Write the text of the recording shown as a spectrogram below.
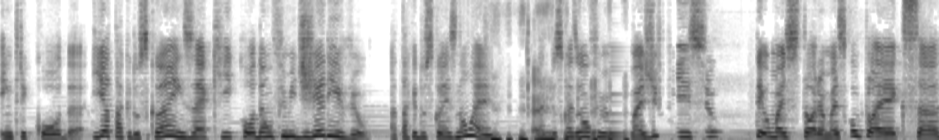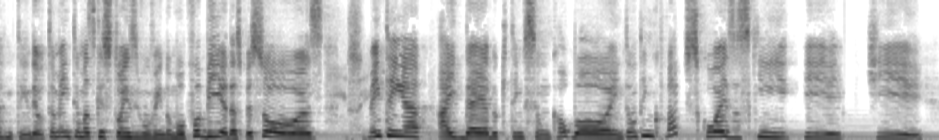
entre Coda e Ataque dos Cães é que Coda é um filme digerível. Ataque dos Cães não é. Ataque dos Cães é um filme mais difícil, tem uma história mais complexa, entendeu? Também tem umas questões envolvendo homofobia das pessoas, Sim, também tem a, a ideia do que tem que ser um cowboy. Então tem várias coisas que, que, que,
